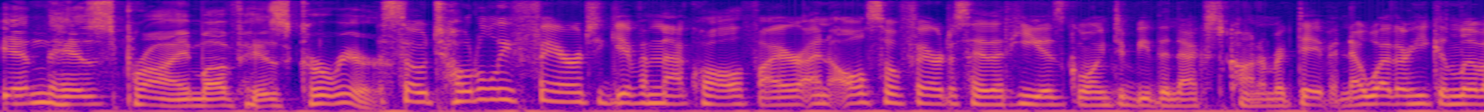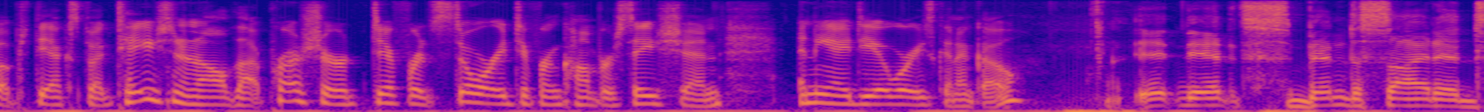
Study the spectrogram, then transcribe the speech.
in his prime of his career. So totally fair to give him that qualifier, and also fair to say that he is going to be the next Connor McDavid. Now, whether he can live up to the expectation and all that pressure, different story, different conversation. Any idea where he's going to go? It, it's been decided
